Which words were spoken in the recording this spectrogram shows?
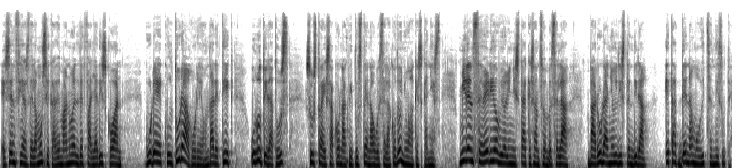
esencias de la música de Manuel de Falladiskoan, gure kultura gure ondaretik urrutiratuz, sustra izakonak dituzten hau bezalako doinuak eskainez. Miren Zeberio violinistak esan zuen bezala, baruraino iristen dira, eta dena mugitzen dizute.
